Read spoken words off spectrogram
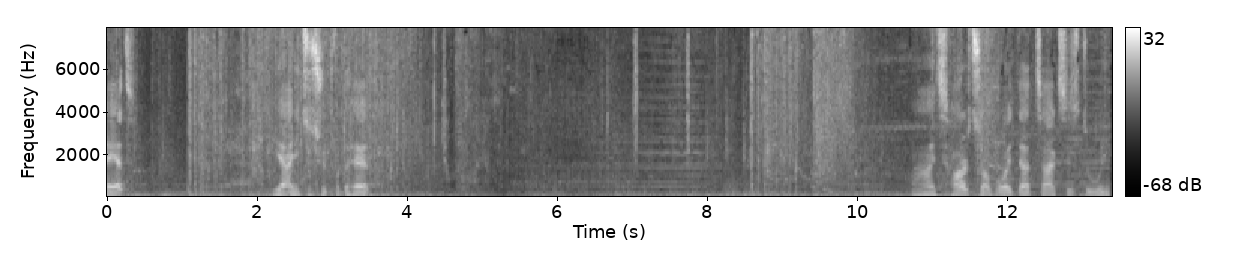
Head? Yeah, I need to shoot for the head. Ah, it's hard to avoid the attacks he's doing.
